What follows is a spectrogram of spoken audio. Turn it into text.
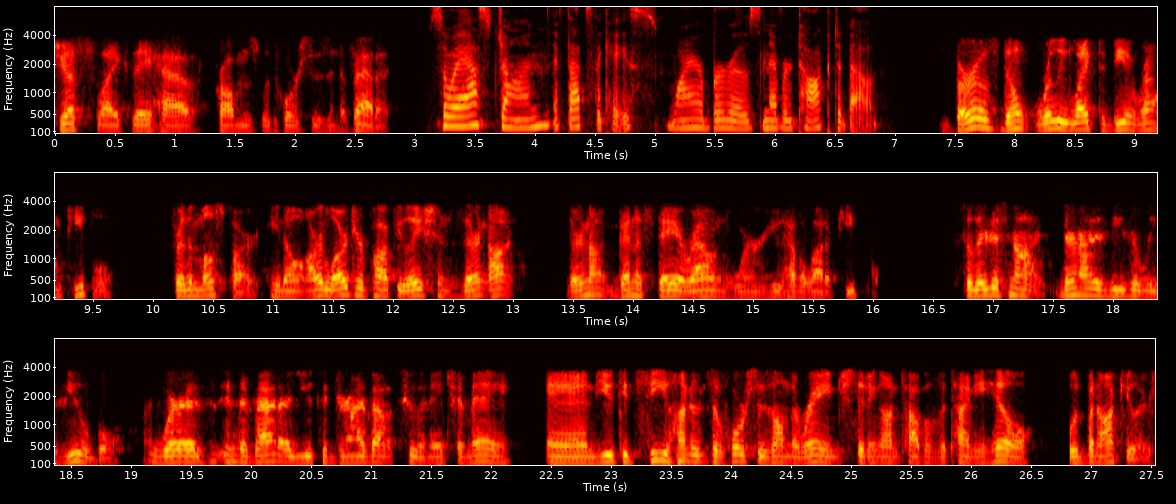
just like they have problems with horses in Nevada. So I asked John if that's the case, why are burros never talked about? Burros don't really like to be around people for the most part. You know, our larger populations, they're not they're not going to stay around where you have a lot of people. So they're just not they're not as easily viewable. Whereas in Nevada, you could drive out to an HMA and you could see hundreds of horses on the range sitting on top of a tiny hill with binoculars.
